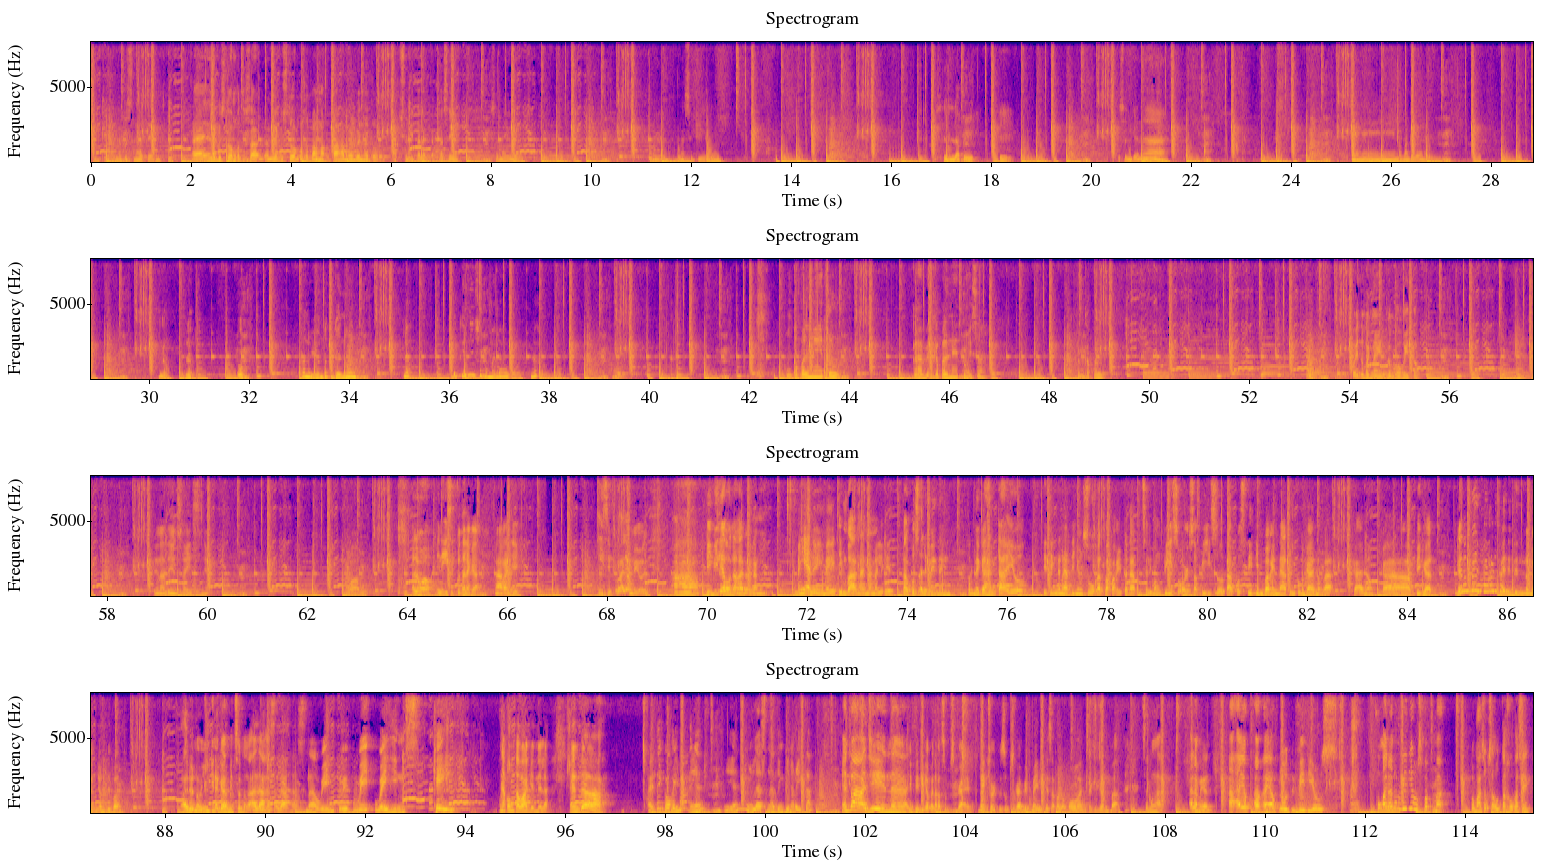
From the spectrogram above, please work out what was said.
Okay, labas natin. Ay, nagustuhan ko to sa nagustuhan ko sa pahamugan na to. Actually talaga kasi saan na yun? Ayun, nasa gilid. Laki. Saan ka na? Ayan, ayan, ayan. Gumagalaw na. Lo, lo. Oh. Ano yun? Ba't ganun? Lo. Ba't ganyan siya gumalaw? Lo. Ang kapal nito. Grabe, ang kapal nitong isa. Ang kapal. O ito pag nangitlog, okay to. Tingnan natin yung size niya. Wow. Alam mo, iniisip ko talaga, mga KJ. Isip ko, alam mo yun? Ah, bibili ako ng ano, ng may ano eh, may timbangan na maliit. Tapos alam mo yun, yung pag nagahan tayo, titingnan natin yung sukat, papakita natin sa limang piso or sa piso, tapos titimbangin natin kung gaano ka, ka ano, ka bigat. Ganun pa, parang pwede din naman yun, di ba? I don't know, yung ginagamit sa mga alahas-alahas na weighing, weigh, weighing scale na kung tawagin nila. And uh, I think okay na. Ayan. Ayan yung last nating pinakita. And baka, Jin, uh, if hindi ka pa nakasubscribe, make sure to subscribe if mahilig ka sa kalokohan, sa gagamba, sa mga, alam mo yun, uh, I, up- uh, I upload videos, kung ano-anong videos pa, ma, pumasok sa utak ko kasi,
